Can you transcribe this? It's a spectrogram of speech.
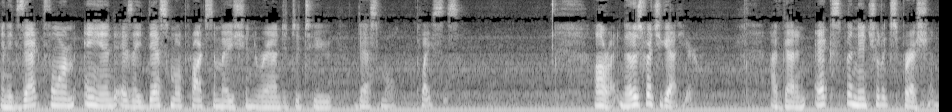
An exact form and as a decimal approximation rounded to two decimal places. All right, notice what you got here. I've got an exponential expression.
